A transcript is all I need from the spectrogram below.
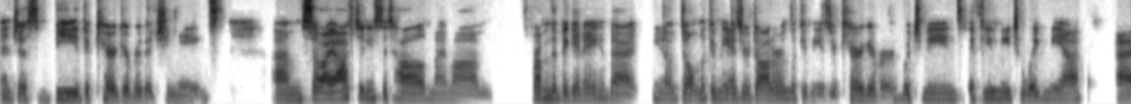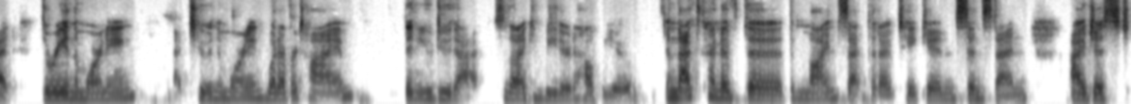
and just be the caregiver that she needs. Um, so I often used to tell my mom from the beginning that, you know, don't look at me as your daughter, look at me as your caregiver, which means if you need to wake me up at three in the morning, at two in the morning, whatever time, then you do that so that I can be there to help you and that's kind of the the mindset that i've taken since then. I just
